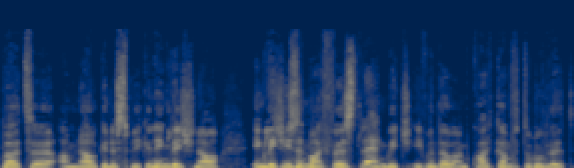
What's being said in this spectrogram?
but uh, I'm now going to speak in English. Now, English isn't my first language, even though I'm quite comfortable with it.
